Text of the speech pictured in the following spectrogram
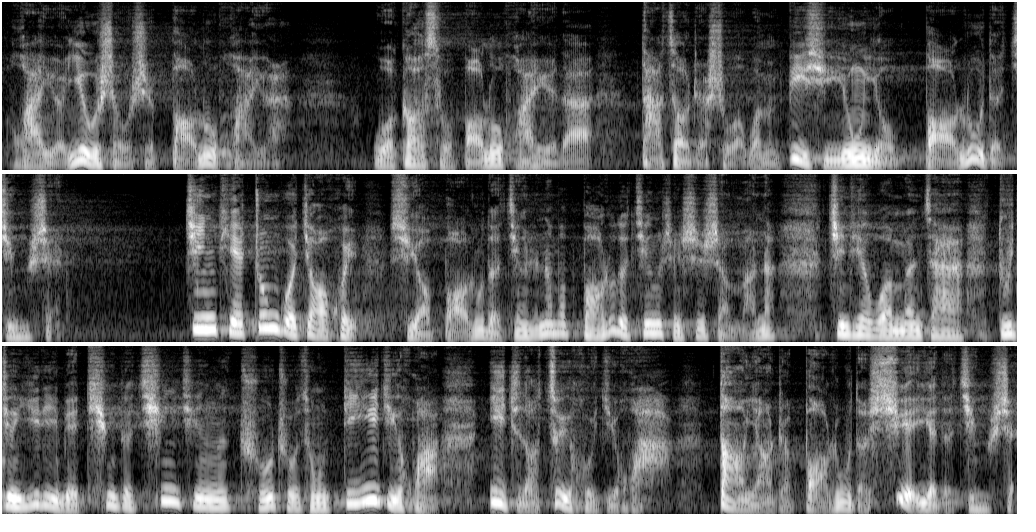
花园，右手是宝路花园。我告诉宝路花园的打造者说：“我们必须拥有宝路的精神。今天中国教会需要宝路的精神。那么宝路的精神是什么呢？今天我们在读经一里面听得清清楚楚，从第一句话一直到最后一句话。”荡漾着保路的血液的精神，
